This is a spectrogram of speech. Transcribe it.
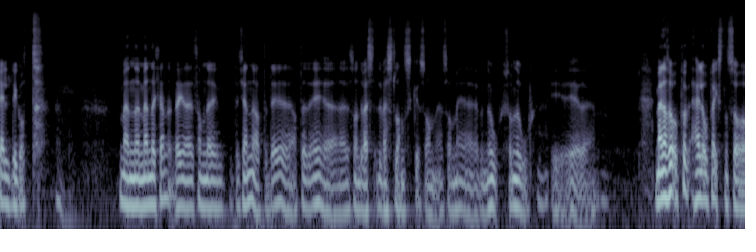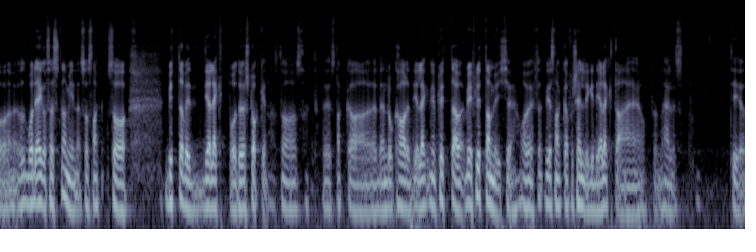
veldig godt. Men, men det, kjenner, det, det, det, kjenner at det, at det er sånn vest, det, vestlandske som, som er nå. Som nå i, det. Men altså, opp, hele oppveksten, så, både jeg og søsknene mine, så, snak, så bytta vi dialekt på dørstokken. Så, snakka den lokale dialekten. Vi flytta, vi mye, og vi snakka forskjellige dialekter. hele tida.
